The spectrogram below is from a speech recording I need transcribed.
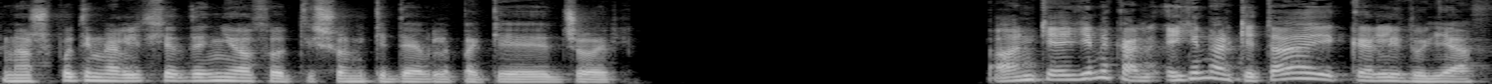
να σου πω την αλήθεια δεν νιώθω ότι Sonic δεν έβλεπα και Τζόελ. Αν και έγινε, έγινε αρκετά καλή δουλειά.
